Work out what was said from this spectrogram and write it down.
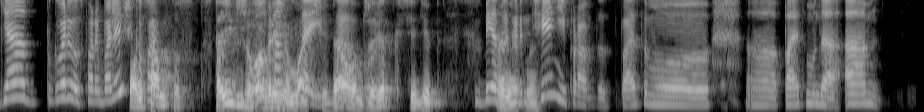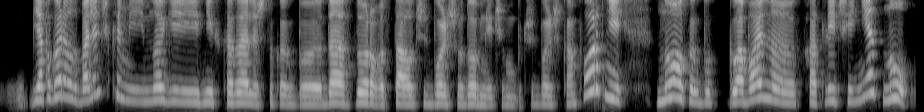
я поговорила с парой болельщиков. Он сам-то стоит же во время матчей, да? Он же редко сидит. Без ограничений, правда, поэтому, а, поэтому да я поговорила с болельщиками, и многие из них сказали, что как бы, да, здорово, стало чуть больше удобнее, чем чуть больше комфортнее, но как бы глобальных отличий нет. Ну,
